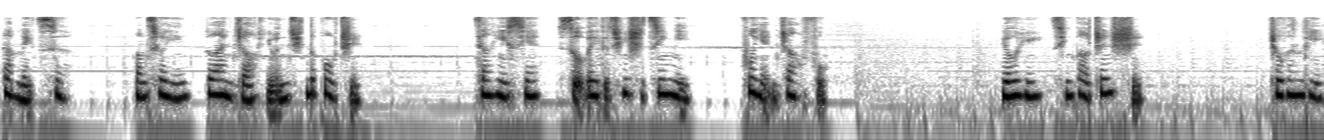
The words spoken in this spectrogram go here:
但每次房秋莹都按照宇文君的布置，将一些所谓的军事机密敷衍丈夫。由于情报真实，周文丽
